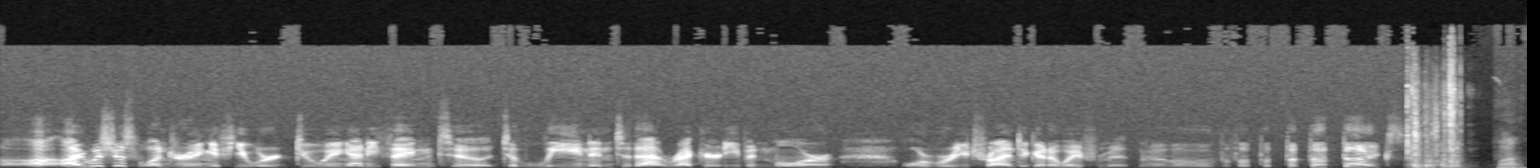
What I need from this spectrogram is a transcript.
uh, I was just wondering if you were doing anything to, to lean into that record even more, or were you trying to get away from it? Thanks. Wow.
